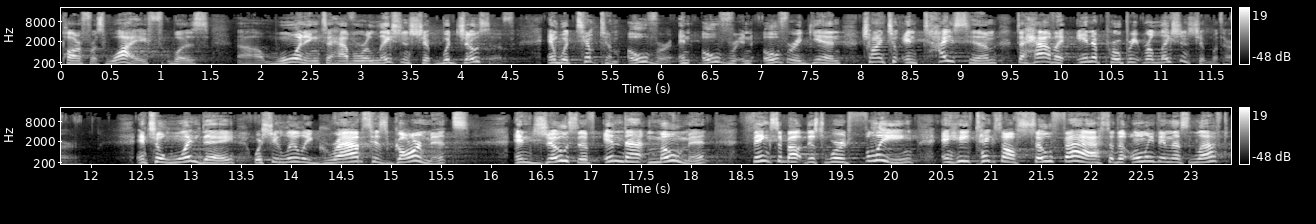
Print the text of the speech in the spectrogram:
Potiphar's wife was uh, wanting to have a relationship with Joseph and would tempt him over and over and over again, trying to entice him to have an inappropriate relationship with her. Until one day, where she literally grabs his garments, and Joseph, in that moment, thinks about this word flee, and he takes off so fast that the only thing that's left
